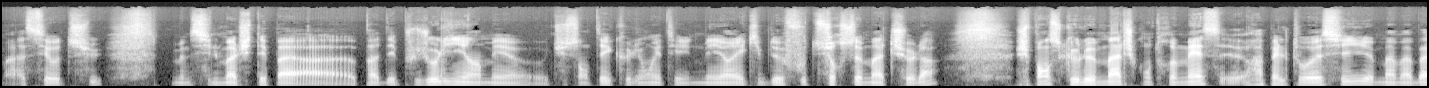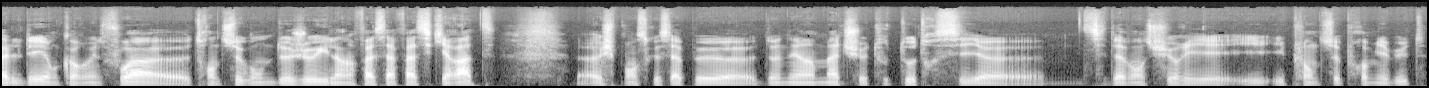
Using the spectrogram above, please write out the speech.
assez au-dessus, même si le match n'était pas pas des plus jolis, hein, mais euh, tu sentais que Lyon était une meilleure équipe de foot sur ce match-là. Je pense que le match contre Metz, rappelle-toi aussi, Mama Baldé, encore une fois, 30 secondes de jeu, il a un face-à-face qui rate. je pense que ça peut donner un match tout autre si si d'aventure il, plante ce premier but.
